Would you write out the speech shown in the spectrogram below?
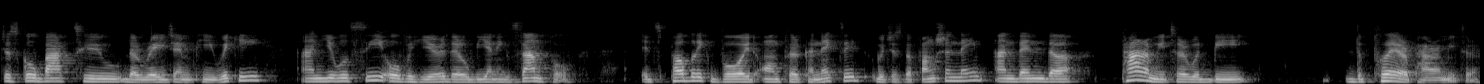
just go back to the RageMP wiki and you will see over here there will be an example it's public void on player connected which is the function name and then the parameter would be the player parameter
